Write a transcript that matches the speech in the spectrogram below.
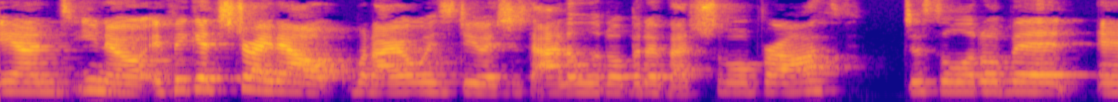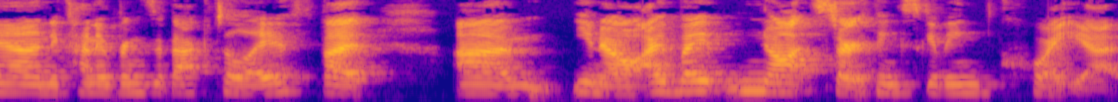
and, you know, if it gets dried out, what I always do is just add a little bit of vegetable broth, just a little bit, and it kind of brings it back to life. But, um, you know, I might not start Thanksgiving quite yet.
